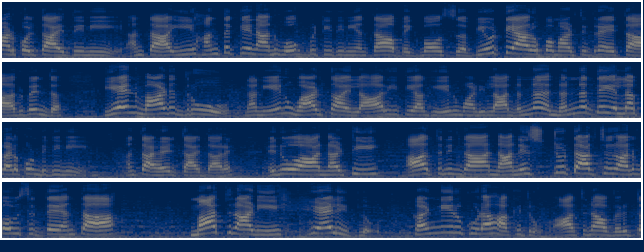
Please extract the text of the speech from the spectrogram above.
ಮಾಡ್ಕೊಳ್ತಾ ಇದ್ದೀನಿ ಅಂತ ಈ ಹಂತಕ್ಕೆ ನಾನು ಹೋಗ್ಬಿಟ್ಟಿದ್ದೀನಿ ಅಂತ ಬಿಗ್ ಬಾಸ್ ಬ್ಯೂಟಿ ಆರೋಪ ಮಾಡ್ತಿದ್ರೆ ಇತ್ತ ಅರವಿಂದ್ ಏನ್ ಮಾಡಿದ್ರು? ನಾನು ಏನು ಮಾಡ್ತಾ ಇಲ್ಲ. ಆ ರೀತಿಯಾಗಿ ಏನು ಮಾಡಿಲ್ಲ. ನನ್ನ, ನನ್ನದ್ದೇ ಎಲ್ಲ ಕಳ್ಕೊಂಡಿದ್ದೀನಿ ಅಂತ ಹೇಳ್ತಾ ಇದ್ದಾರೆ. ಇನ್ನು ಆ ನಟಿ ಆತನಿಂದ ನಾನೆಷ್ಟು ಟಾರ್ಚರ್ ಅನುಭವಿಸಿದ್ದೆ ಅಂತ ಮಾತನಾಡಿ ಹೇಳಿದ್ಲು. ಕಣ್ಣೀರು ಕೂಡ ಹಾಕಿದ್ರು. ಆತನ ವಿರುದ್ಧ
